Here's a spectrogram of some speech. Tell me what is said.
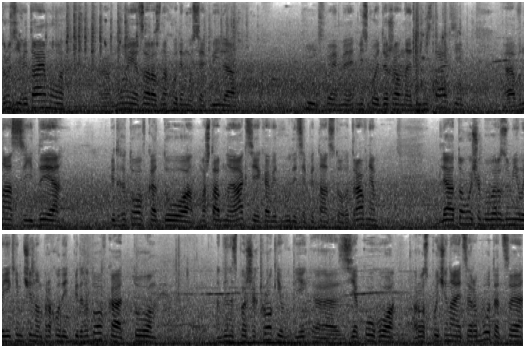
Друзі, вітаємо. Ми зараз знаходимося біля Київської міської державної адміністрації. Е, В нас йде підготовка до масштабної акції, яка відбудеться 15 травня. Для того, щоб ви розуміли, яким чином проходить підготовка, то один із перших кроків, е, з якого розпочинається робота, це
